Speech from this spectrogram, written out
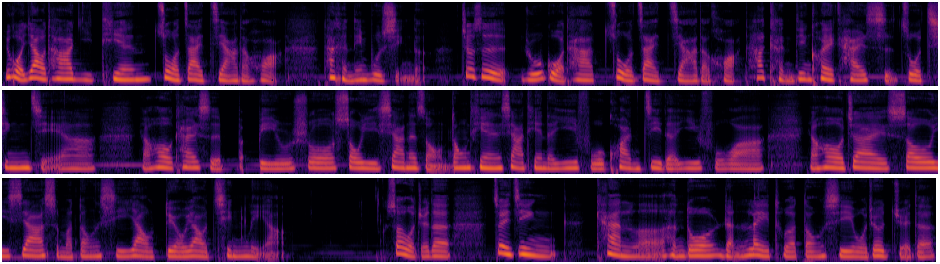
如果要她一天坐在家的话，她肯定不行的。就是如果他坐在家的话，他肯定会开始做清洁啊，然后开始比如说收一下那种冬天、夏天的衣服、换季的衣服啊，然后再收一下什么东西要丢要清理啊。所以我觉得最近看了很多人类图的东西，我就觉得，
